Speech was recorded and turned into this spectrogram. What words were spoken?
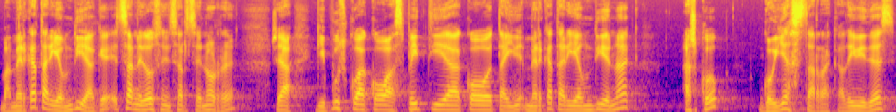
ba, merkataria handiak, eh? etzan edo zein zartzen horre, osea, Gipuzkoako, Azpeitiako eta merkataria handienak, askok, goiaztarrak adibidez,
